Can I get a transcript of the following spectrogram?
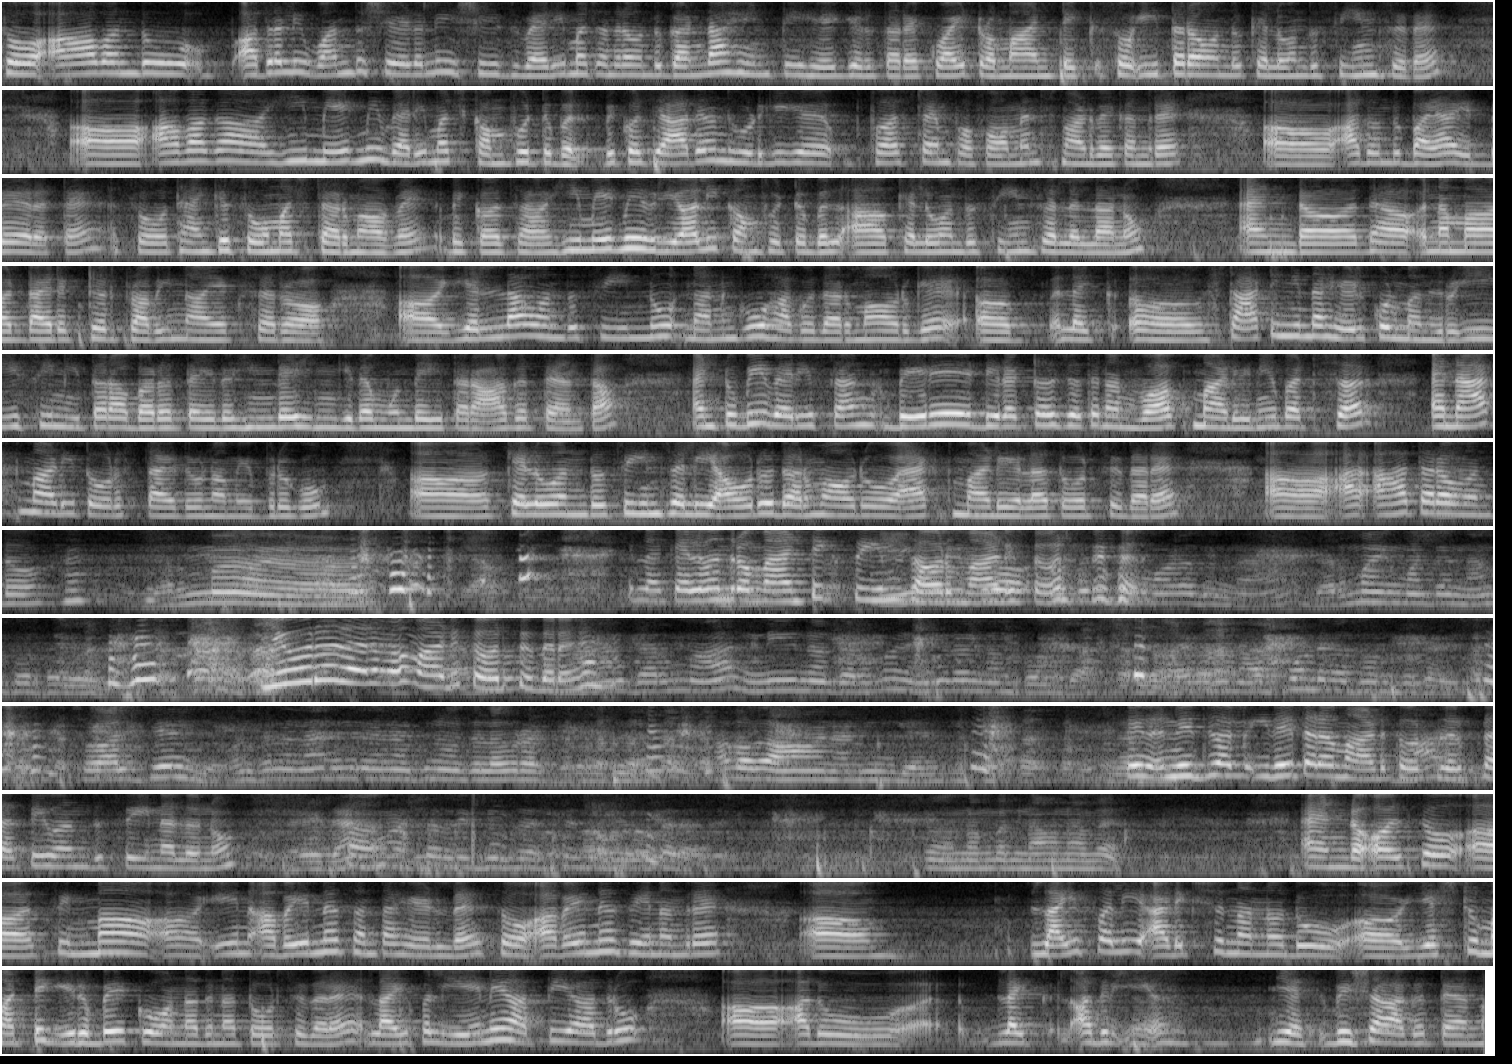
So ಆ ಒಂದು, ಅದರಲ್ಲಿ ಒಂದು ಶೇಡಲ್ಲಿ ಶಿ ಈಸ್ ವೆರಿ ಮಚ್ ಅಂದರೆ ಒಂದು ಗಂಡ ಹೆಂಡತಿ ಹೇಗಿರ್ತಾರೆ ಕ್ವೈಟ್ ರೊಮ್ಯಾಂಟಿಕ್ ಸೊ ಈ ಥರ ಒಂದು ಕೆಲವೊಂದು ಸೀನ್ಸ್ ಇದೆ. ಆವಾಗ he made me very much comfortable because ಯಾವುದೇ ಒಂದು ಹುಡುಗಿಗೆ ಫಸ್ಟ್ ಟೈಮ್ ಪರ್ಫಾರ್ಮೆನ್ಸ್ ಮಾಡಬೇಕಂದ್ರೆ ಅದೊಂದು ಭಯ ಇದ್ದೇ ಇರುತ್ತೆ. So thank you so much Dharma ಅವರೇ because he made me really comfortable ಆ ಕೆಲವೊಂದು ಸೀನ್ಸಲ್ಲೆಲ್ಲನೂ ಆ್ಯಂಡ್ ದ ನಮ್ಮ ಡೈರೆಕ್ಟರ್ ಪ್ರವೀಣ್ ನಾಯಕ್ ಸರ್ ಎಲ್ಲ ಒಂದು ಸೀನು ನನಗೂ ಹಾಗೂ ಧರ್ಮ ಅವ್ರಿಗೆ ಲೈಕ್ ಸ್ಟಾರ್ಟಿಂಗಿಂದ ಹೇಳ್ಕೊಂಡು ಬಂದಿದ್ರು ಈ ಸೀನ್ ಈ ಥರ ಬರುತ್ತೆ ಇದು ಹಿಂದೆ ಹಿಂಗಿದೆ ಮುಂದೆ ಈ ಥರ ಆಗುತ್ತೆ ಅಂತ. And to be very frank ಬೇರೆ ಡಿರೆಕ್ಟರ್ಸ್ ಜೊತೆ ನಾನು ವರ್ಕ್ ಮಾಡಿದ್ದೀನಿ ಬಟ್ ಸರ್ ಎನ್ಯಾಕ್ಟ್ ಮಾಡಿ ತೋರಿಸ್ತಾ ಇದ್ರು ನಮ್ಮಿಬ್ರಿಗೂ. ಆ, ಕೆಲವೊಂದು ಸೀನ್ಸಲ್ಲಿ ಅವರು ಧರ್ಮ ಅವರು ಆ್ಯಕ್ಟ್ ಮಾಡಿ ಎಲ್ಲ ತೋರಿಸಿದ್ದಾರೆ ಆ ಥರ ಒಂದು ಧರ್ಮ ಇಲ್ಲ ಕೆಲವೊಂದು ರೊಮ್ಯಾಂಟಿಕ್ ಸೀನ್ಸ್ ಅವ್ರು ಮಾಡಿ ತೋರಿಸಿದ್ದಾರೆ. ಧರ್ಮ ಹೆಂಗ್ ಮಾಡ್ತೇನೆ ನಾನು ತೋರಿಸೋದು ಇವರು ಧರ್ಮ ಮಾಡಿ ತೋರಿಸಿದ್ದಾರೆ. ಧರ್ಮ ನೀನು ಧರ್ಮ ಅನ್ಕೊಂಡ ನಾನು ಅರ್ಕೊಂಡಿರೋ ತೋರಿಸ್ಬೇಕಾಗಿತ್ತು. ಸೊ ಅಲ್ಲಿ ಚೇಂಜ್ ಒಂದ್ಸಲ ನಾನು ಹೀರೋಯಿನ್ ಆಗ್ತೀನಿ? ಒಂದ್ಸಲ ಅವ್ರು ಆಗ್ತಾರೆ. ಅವಾಗ ಹಾ ನಾನು ಹಿಂಗೆ ನಿಜವಾಗ್ಲೂ ಇದೇ ತರ ಮಾಡಿ ತೋರಿಸಿದ್ರು ಪ್ರತಿಯೊಂದು ಸೀನಲ್ಲೂ ಡ್ಯಾನ್ಸ್ ಮಾಸ್ಟರ್ ಸೊ ನಮ್ಮಲ್ಲಿ ನಾವು ನಾವೇ. ಆ್ಯಂಡ್ ಆಲ್ಸೋ ಸಿನಿಮಾ ಏನು ಅವೇರ್ನೆಸ್ ಅಂತ ಹೇಳಿದೆ. ಸೊ ಅವೇರ್ನೆಸ್ ಏನಂದರೆ ಲೈಫಲ್ಲಿ ಅಡಿಕ್ಷನ್ ಅನ್ನೋದು ಎಷ್ಟು ಮಟ್ಟಿಗೆ ಇರಬೇಕು ಅನ್ನೋದನ್ನು ತೋರಿಸಿದ್ದಾರೆ ಲೈಫಲ್ಲಿ ಏನೇ ಅತಿ ಆದರೂ ಅದು ಲೈಕ್ ಅದು ಎಸ್ ವಿಷ ಆಗುತ್ತೆ ಅನ್ನೋ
